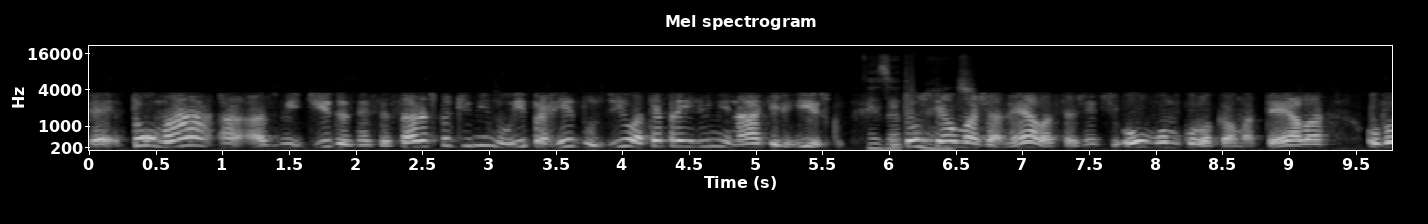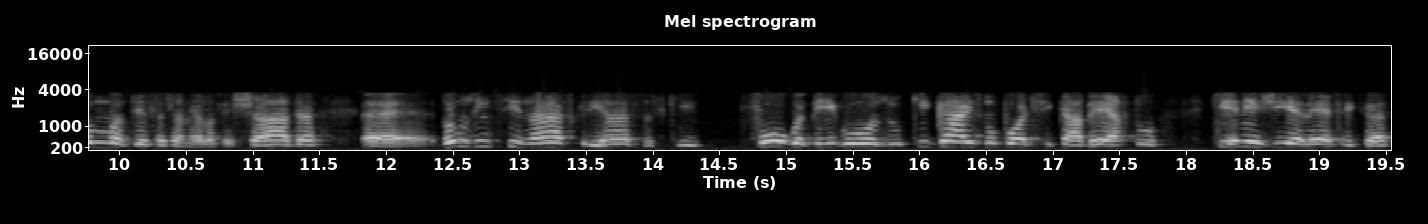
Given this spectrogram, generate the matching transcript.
é, tomar a, as medidas necessárias para diminuir, para reduzir ou até para eliminar aquele risco. Exatamente. Então, se é uma janela, se a gente ou vamos colocar uma tela, ou vamos manter essa janela fechada, é, vamos ensinar as crianças que fogo é perigoso, que gás não pode ficar aberto, que energia elétrica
